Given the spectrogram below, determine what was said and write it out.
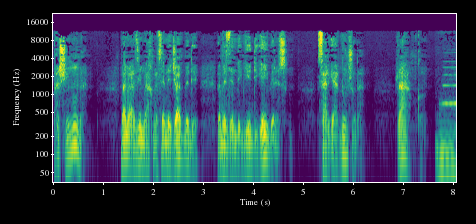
پشیمونم. منو از این مخمسه نجات بده و به زندگی دیگه ای برسون. سرگردون شدم. رحم کن.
